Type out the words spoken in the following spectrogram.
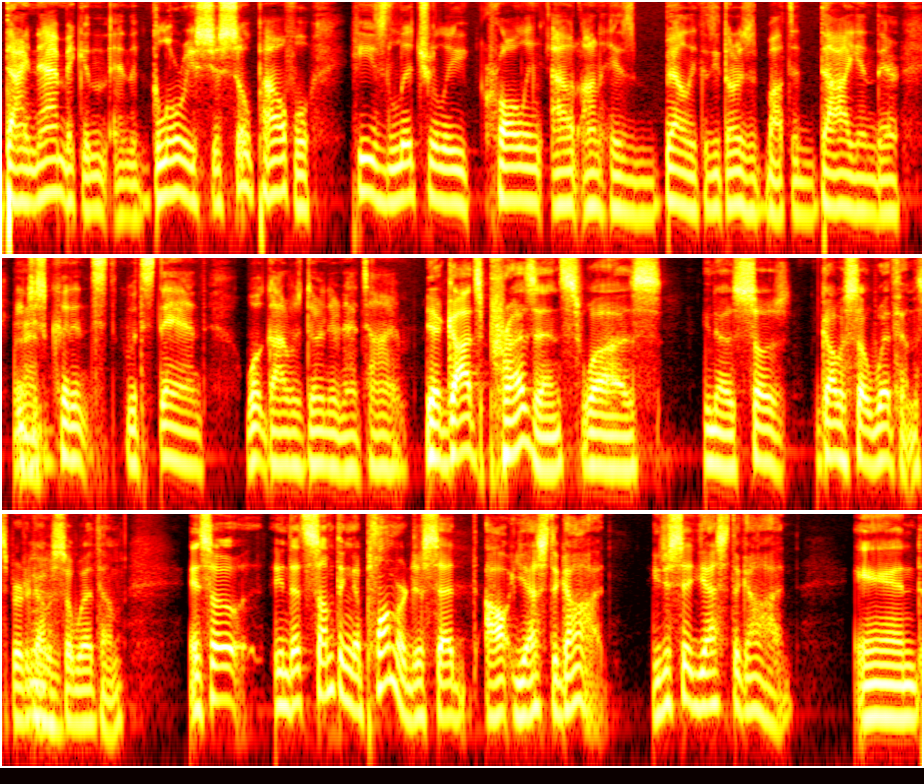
dynamic and and the glory is just so powerful. He's literally crawling out on his belly because he thought he was about to die in there. He right. just couldn't withstand what God was doing during that time. Yeah, God's presence was, you know, so God was so with him. The Spirit of God mm. was so with him. And so and that's something a plumber just said, oh, yes to God. He just said yes to God, and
